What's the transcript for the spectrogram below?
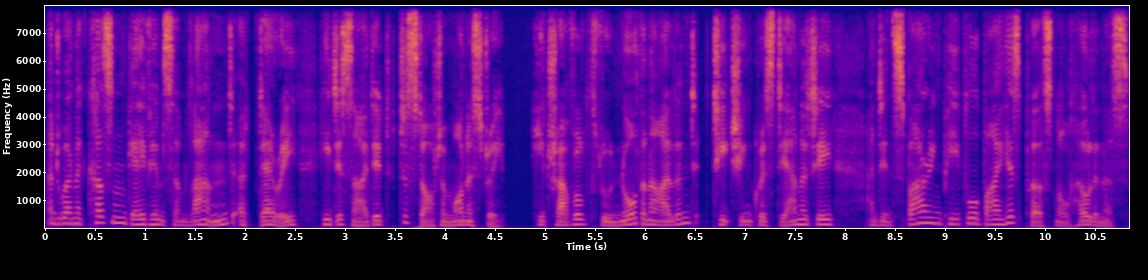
and when a cousin gave him some land at Derry, he decided to start a monastery. He travelled through Northern Ireland teaching Christianity and inspiring people by his personal holiness.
